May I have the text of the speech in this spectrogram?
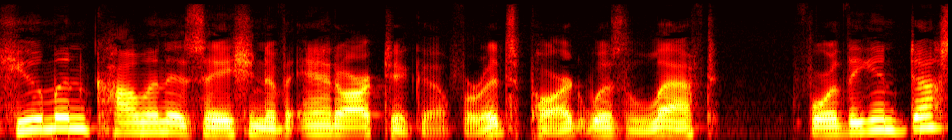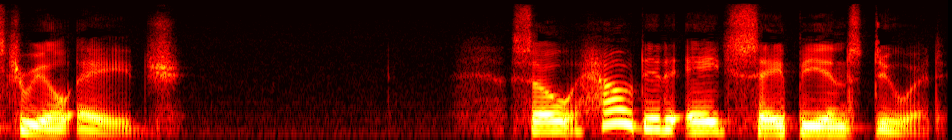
Human colonization of Antarctica, for its part, was left for the industrial age. So, how did H. sapiens do it?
